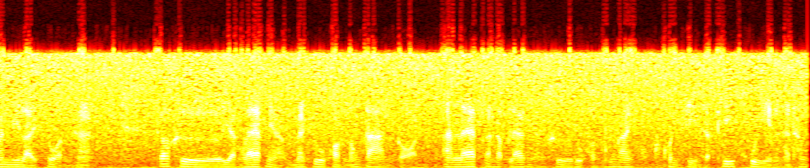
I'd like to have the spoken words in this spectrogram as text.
มันมีหลายส่วนฮะ ก็คืออย่างแรกเนี่ยแม็กดูความต้องการก่อน อันแรกอันดับแรกเนี่ยคือดูความต้องการของคนจีนจากที่คุยนะฮะทั้ง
